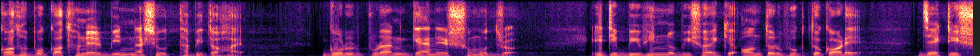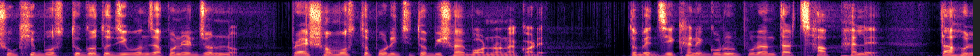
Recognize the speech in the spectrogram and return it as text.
কথোপকথনের বিন্যাসে উত্থাপিত হয়। গরুর পুরাণ জ্ঞানের সমুদ্র। এটি বিভিন্ন বিষয়কে অন্তর্ভুক্ত করে, যা একটি সুখী বস্তুগত জীবনযাপনের জন্য প্রায় সমস্ত পরিচিত বিষয় বর্ণনা করে। তবে যেখানে গরুর পুরাণ তার ছাপ ফেলে, তা হল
